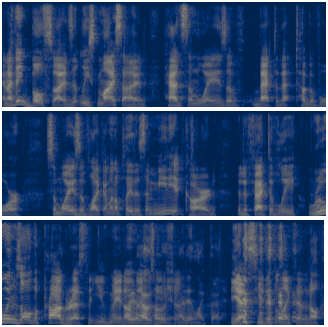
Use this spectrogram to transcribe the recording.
And I think both sides, at least my side, had some ways of, back to that tug of war, some ways of like, I'm going to play this immediate card that effectively ruins all the progress that you've made oh, on Oh, yeah, that, that was potion. I didn't like that. yes, he didn't like that at all.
